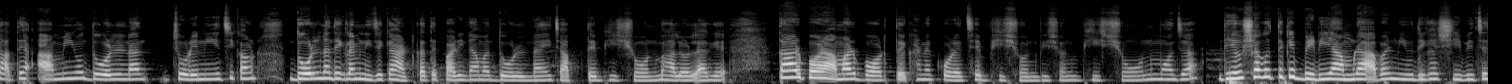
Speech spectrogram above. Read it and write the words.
সাথে, আমিও দোলনা চড়ে নিয়েছি, কারণ দোলনা দেখলে আমি নিজেকে আটকাতে পারি না, আমার দোলনায় চাপতে ভীষণ ভালো লাগে। তারপর আমার বর তো এখানে করেছে ভীষণ ভীষণ ভীষণ মজা। ঢেউসাগর থেকে বেরিয়ে আমরা আবার নিউ দীঘা সি বিচে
